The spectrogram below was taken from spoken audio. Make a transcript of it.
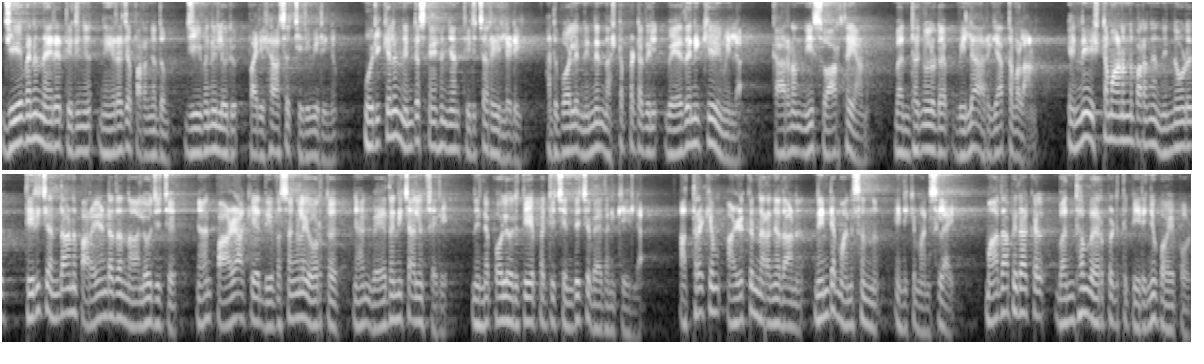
ജീവന് നേരെ തിരിഞ്ഞ് നീരജ പറഞ്ഞതും ജീവനിലൊരു പരിഹാസ ചിരിവിരിഞ്ഞു. ഒരിക്കലും നിന്റെ സ്നേഹം ഞാൻ തിരിച്ചറിയില്ലടി. അതുപോലെ നിന്നെ നഷ്ടപ്പെട്ടതിൽ വേദനിക്കുകയുമില്ല. കാരണം നീ സ്വാർത്ഥയാണ്. ബന്ധങ്ങളുടെ വില അറിയാത്തവളാണ്. എന്നെ ഇഷ്ടമാണെന്ന് പറഞ്ഞ് നിന്നോട് തിരിച്ചെന്താണ് പറയേണ്ടതെന്ന് ആലോചിച്ച് ഞാൻ പാഴാക്കിയ ദിവസങ്ങളെ ഓർത്ത് ഞാൻ വേദനിച്ചാലും ശരി. നിന്നെപ്പോലെ ഒരുത്തിയെപ്പറ്റി ചിന്തിച്ച് വേദനിക്കുകയില്ല അത്രയ്ക്കും അഴുക്ക് നിറഞ്ഞതാണ് നിന്റെ മനസ്സെന്ന് എനിക്ക് മനസ്സിലായി. മാതാപിതാക്കൾ ബന്ധം വേർപ്പെടുത്തി പിരിഞ്ഞു പോയപ്പോൾ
